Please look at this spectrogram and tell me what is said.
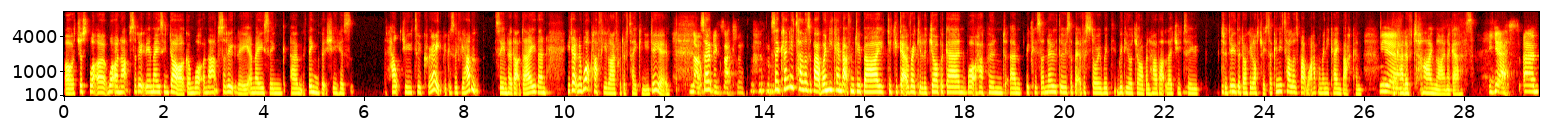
oh, just what a, what an absolutely amazing dog and what an absolutely amazing um, thing that she has helped you to create. Because if you hadn't seen her that day, then you don't know what path your life would have taken you, do you? No, so exactly. so, can you tell us about when you came back from Dubai? Did you get a regular job again? What happened? Um, because I know there is a bit of a story with with your job and how that led you to to do the doggy lottery. So, can you tell us about what happened when you came back and yeah. the kind of timeline, I guess? Yes, um,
